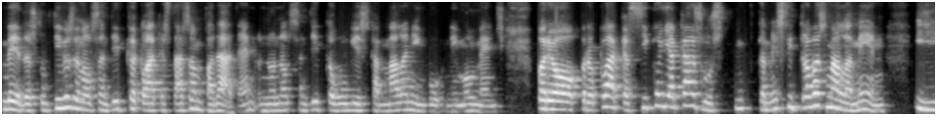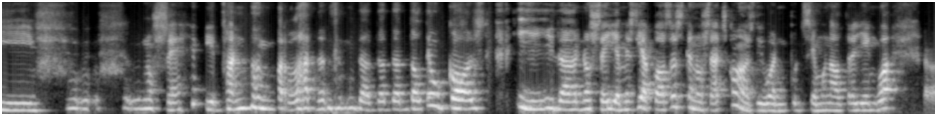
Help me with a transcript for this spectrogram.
bé, destructives en el sentit que, clar, que estàs empadat, eh? no en el sentit que vulguis cap mal a ningú, ni molt menys. Però, però clar, que sí que hi ha casos que més si et trobes malament i, no sé, i et fan parlar de, de, de, de, del teu cos i, i de, no sé, i a més hi ha coses que no saps com es diuen potser en una altra llengua, eh,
